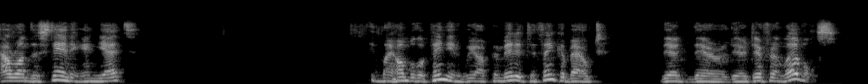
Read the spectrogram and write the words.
our understanding, and yet, in my humble opinion, we are permitted to think about their their their different levels.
